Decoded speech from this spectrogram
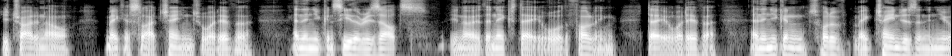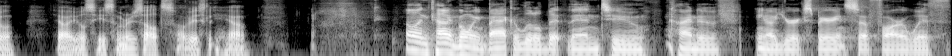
You try to now make a slight change or whatever, and then you can see the results, you know, the next day or the following day or whatever, and then you can sort of make changes, and then you'll, yeah, you'll see some results, obviously, yeah. Well, and kind of going back a little bit then to kind of you know your experience so far with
